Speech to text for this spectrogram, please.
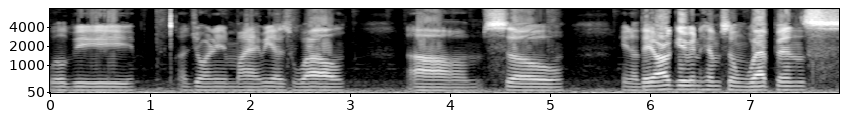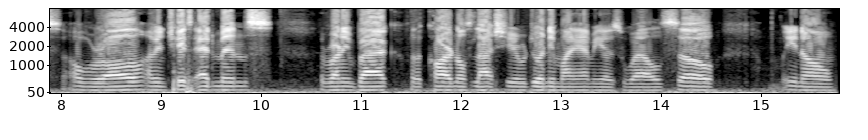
will be uh, joining Miami as well. Um, so you know, they are giving him some weapons overall. I mean, Chase Edmonds, running back for the Cardinals last year, joining Miami as well. So, you know,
